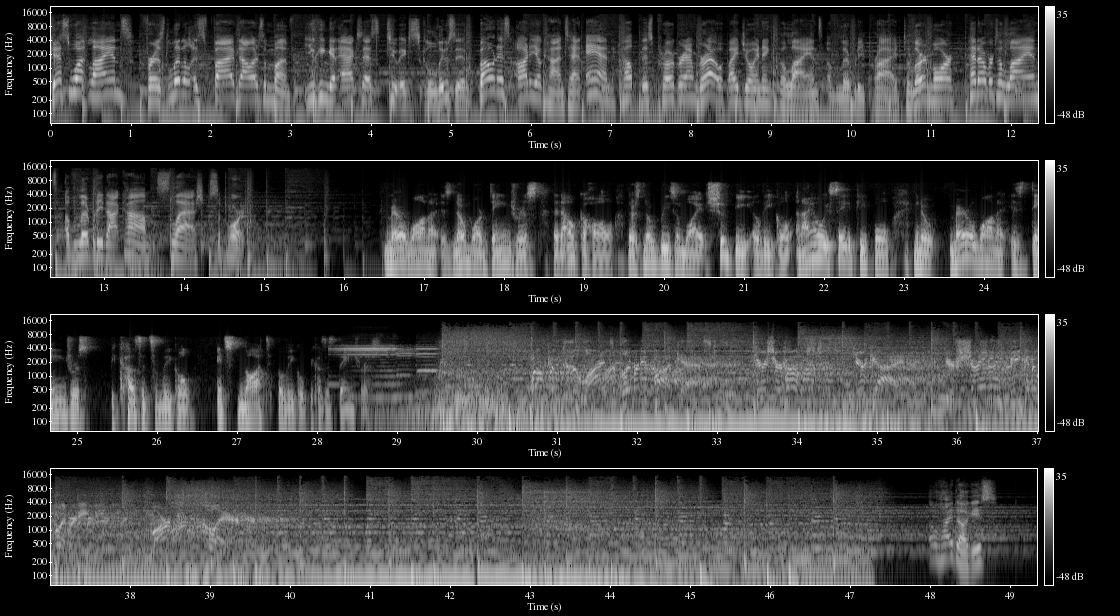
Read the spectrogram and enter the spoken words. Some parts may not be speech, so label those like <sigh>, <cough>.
Guess what, Lions? For as little as $5 a month, you can get access to exclusive bonus audio content and help this program grow by joining the Lions of Liberty Pride. To learn more, head over to lionsofliberty.com slash support. Marijuana is no more dangerous than alcohol. There's no reason why it should be illegal. And I always say to people, you know, marijuana is dangerous because it's illegal. It's not illegal because it's dangerous. Marc Clair. Oh, hi, doggies.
